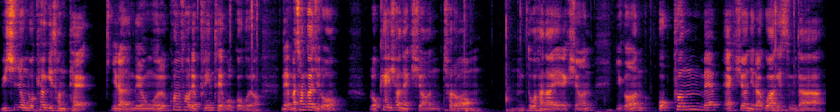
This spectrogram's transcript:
위치 정보 켜기 선택이라는 내용을 콘솔에 프린트해 볼 거고요. 네, 마찬가지로 location action처럼 음, 또 하나의 액션 이건 open map action이라고 하겠습니다.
